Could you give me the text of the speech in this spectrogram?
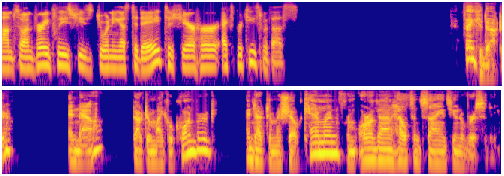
Um, so I'm very pleased she's joining us today to share her expertise with us. Thank you, Doctor. And now, Dr. Michael Kornberg and Dr. Michelle Cameron from Oregon Health and Science University.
